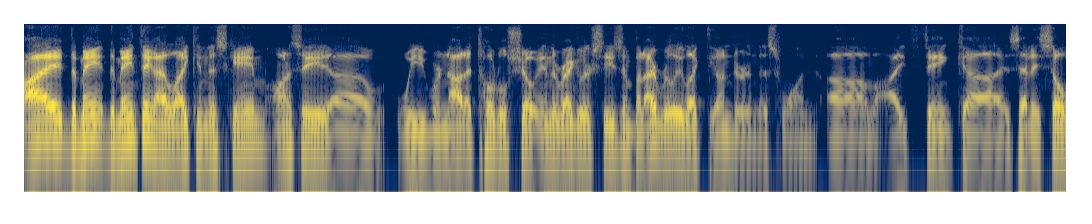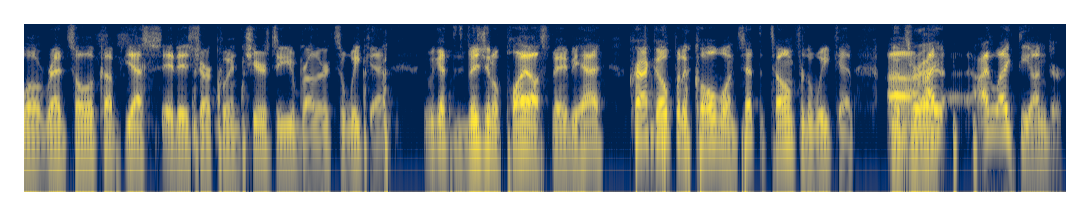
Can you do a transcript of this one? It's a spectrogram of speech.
I the main the main thing I like in this game, honestly, uh, we were not a total show in the regular season, but I really like the under in this one. Um, I think uh, is that a solo red solo cup? Yes, it is. Sharquin, cheers to you, brother. It's a weekend. We got the divisional playoffs, baby. Hey, crack open a cold one, set the tone for the weekend. That's Uh, right. I, I like the under.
